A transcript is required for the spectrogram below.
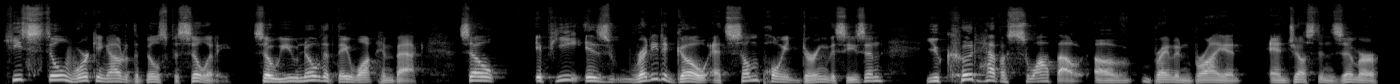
he's still working out at the Bills facility. So you know that they want him back. So if he is ready to go at some point during the season, you could have a swap out of Brandin Bryant and Justin Zimmer.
